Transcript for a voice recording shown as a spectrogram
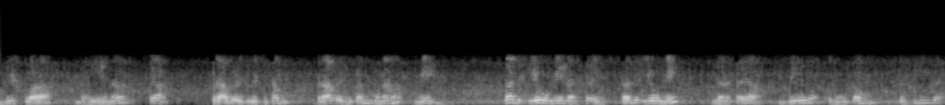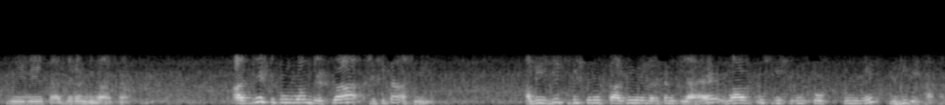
दृष्ट्वा भयेन च प्रावृतम मनः मे। तद एव मे दर्शय, तद एव मे दर्शय देव रूपम जगन निवास अदृष्ट दृष्टवा अभी जिस विश्व रूप का अर्जुन ने दर्शन किया है, वह उस विश्व रूप को पूर्व में नहीं देखा था।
